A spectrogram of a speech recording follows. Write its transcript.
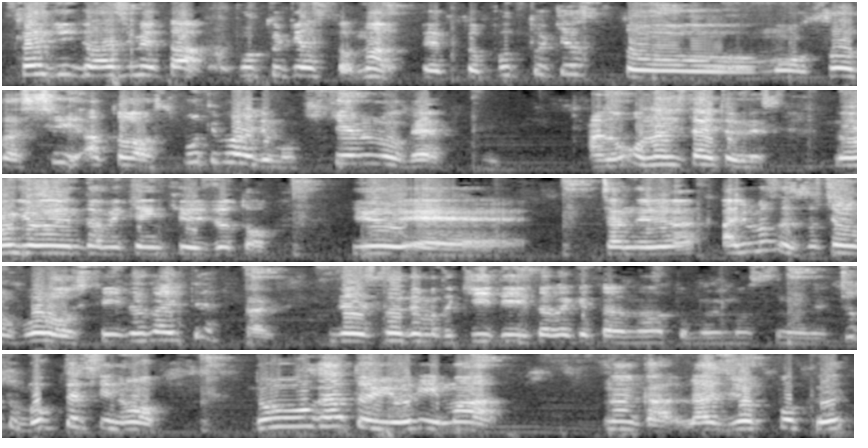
最近から始めた、ポッドキャスト、まあ、えっと、ポッドキャストもそうだし、あとは、 Spotify でも聞けるのでうん、あの、同じタイトルです。農業エンタメ研究所という、えー、チャンネルがありますので、そちらをフォローしていただいて、す。はい。で、それでまた聞いていただけたらなと思いますので、ちょっと僕たちの動画というより、まあ、なんか、ラジオっぽく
